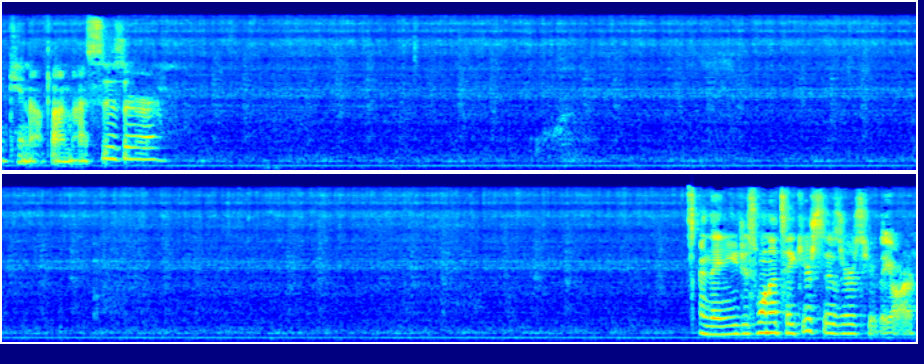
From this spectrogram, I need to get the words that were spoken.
I cannot find my scissor. And then you just want to take your scissors, here they are,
